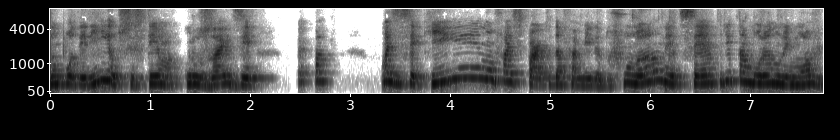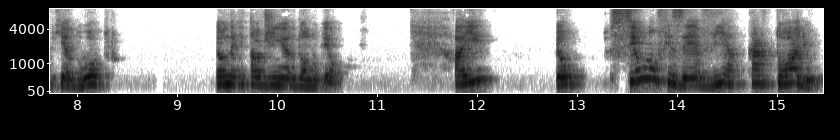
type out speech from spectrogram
Não poderia o sistema cruzar e dizer, epa, mas esse aqui não faz parte da família do fulano, etc., e está morando no imóvel que é do outro? Então, onde é que está o dinheiro do aluguel? Aí, eu, se eu não fizer via cartório,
